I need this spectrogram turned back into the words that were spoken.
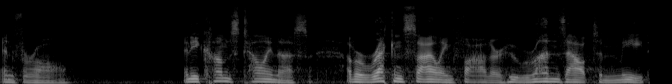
and for all. And he comes telling us of a reconciling father who runs out to meet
